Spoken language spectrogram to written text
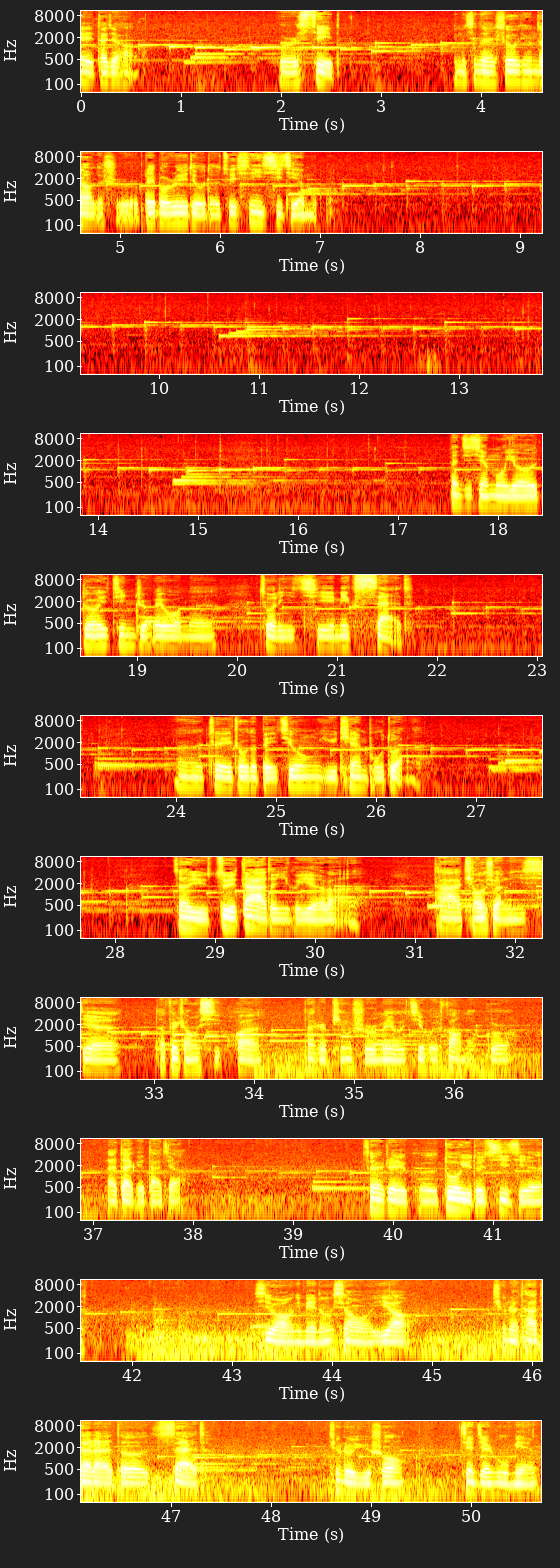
嘿，大家好，我是 Seed。你们现在收听到的是 Babel Radio 的最新一期节目。本期节目由 Joy 金指为我们做了一期 Mix Set。嗯、这一周的北京雨天不断，在雨最大的一个夜晚，他挑选了一些他非常喜欢，但是平时没有机会放的歌，来带给大家。在这个多雨的季节，希望你们也能像我一样，听着他带来的 set，听着雨声，渐渐入眠。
